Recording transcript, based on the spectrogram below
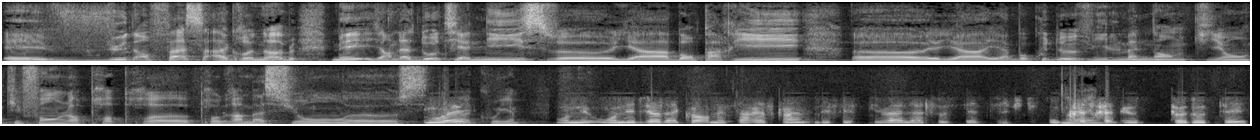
et vu d'en face à Grenoble. Mais il y en a d'autres. Il y a Nice, il y a bon Paris, il y a, il y a beaucoup de villes maintenant qui, ont, qui font leur propre euh, programmation euh, cinéma On est, on est bien d'accord, mais ça reste quand même des festivals associatifs qui sont très très peu dotés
